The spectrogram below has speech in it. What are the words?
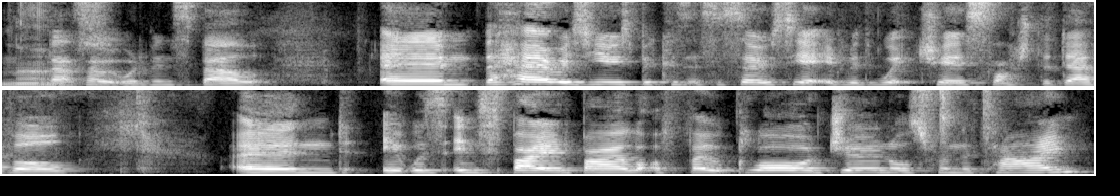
Nice. That's how it would have been spelt. Um, the hair is used because it's associated with witches slash the devil, and it was inspired by a lot of folklore journals from the time.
